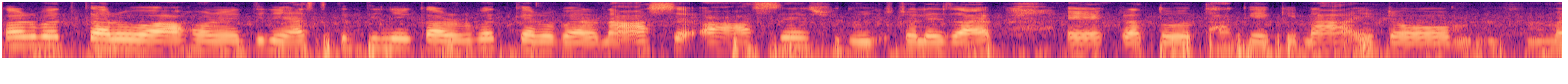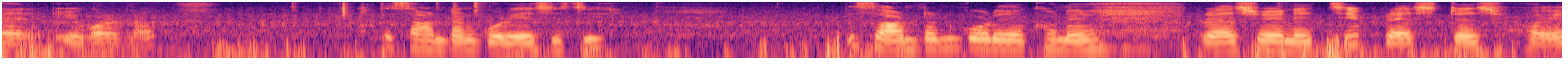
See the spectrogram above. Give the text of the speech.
কারোর বাদ কারও আহনের দিনে আজকের দিনে কারোর বাদ কারও বেড়ে না। আসে আসে, শুধু চলে যায় একটা তো থাকে কি না মানে ইয়ে করে না। তো স্নান টান করে এসেছি। স্নান টান করে এখানে ফ্রেশ হয়ে নিচ্ছি। ফ্রেশ ট্রেশ হয়ে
